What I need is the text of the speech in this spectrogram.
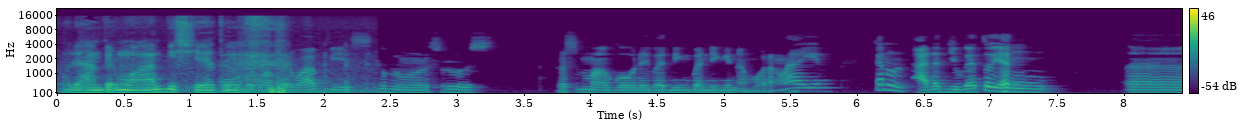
Udah hampir mau habis ya tuh. udah hampir mau habis gue belum lulus lulus terus emak gue udah banding bandingin sama orang lain kan ada juga tuh yang eh,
